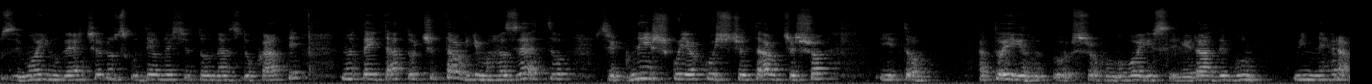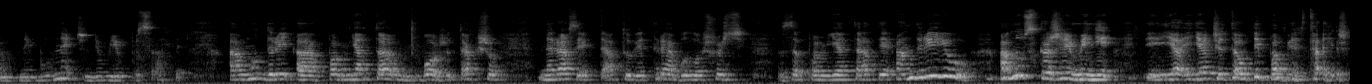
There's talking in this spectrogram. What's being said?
зимою вечором, сходилися до нас до хати. Ну та й тато читав їм газету, чи книжку якусь читав, чи що. І то, а той, що головою сільради був, він не грамотний був, ніч не вмів писати. А мудрий, а пам'ятав, Боже, так що не раз як татові треба було щось запам'ятати. Андрію, а ну скажи мені, я, я читав, ти пам'ятаєш.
